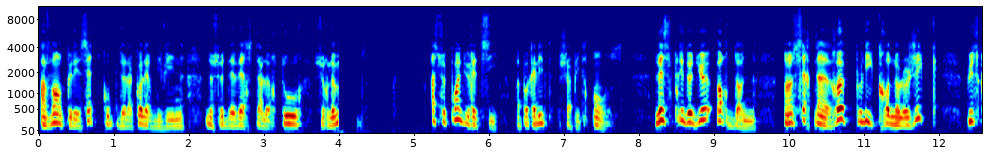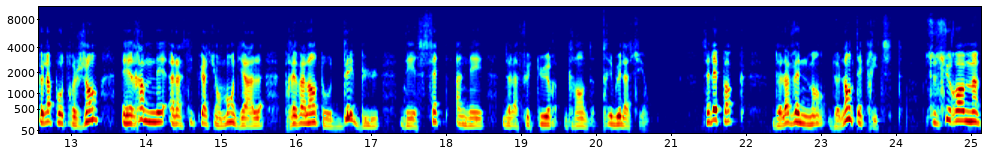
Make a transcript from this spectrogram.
avant que les sept coupes de la colère divine ne se déversent à leur tour sur le monde. À ce point du récit, Apocalypse chapitre 11, l'Esprit de Dieu ordonne un certain repli chronologique puisque l'apôtre Jean est ramené à la situation mondiale prévalant au début des sept années de la future grande tribulation. C'est l'époque de l'avènement de l'Antéchrist, ce surhomme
